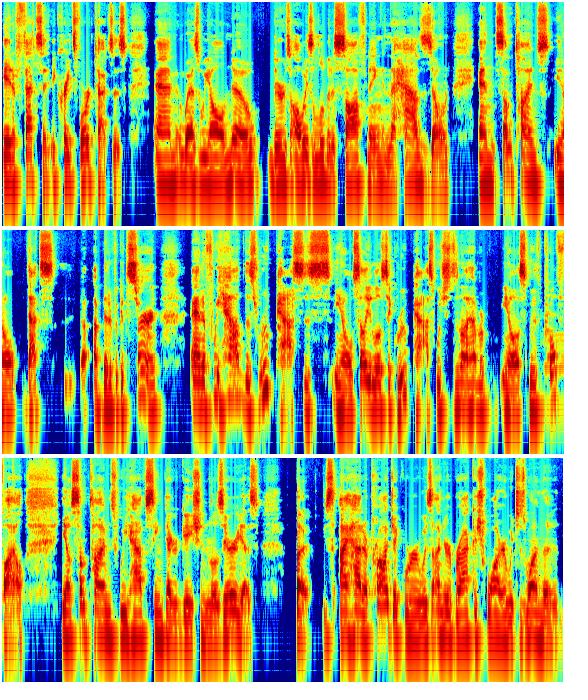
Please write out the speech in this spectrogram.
it affects it. It creates vortexes. And as we all know there's always a little bit of softening in the HAZ zone. And sometimes you know that's a bit of a concern. And if we have this root pass, this you know cellulosic root pass, which does not have a you know a smooth profile, you know sometimes we have seen degradation in those areas. But I had a project where it was under brackish water, which is one of the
